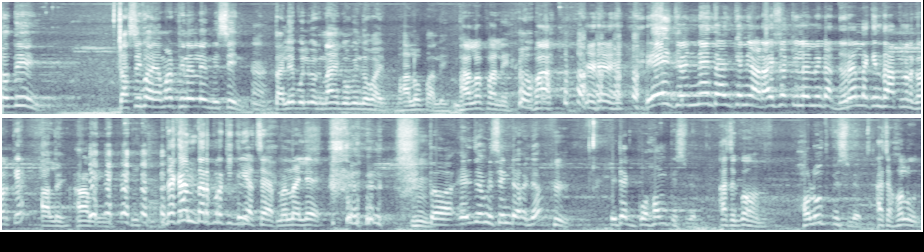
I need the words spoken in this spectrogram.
যদি চাষি ভাই আমার ঠিনালে মেশিন। তাইলে বলবে নাই গোবিন্দ ভাই ভালো পালি। ভালো পালে। বাহ। এই জন্যই তো আমি আড়াইশো কিলোমিটার ধরে এলাম কিন্তু আপনার ঘরকে আলি আলি দেখান তারপর কি কি আছে আপনার নাইলে। তো এই যে মেশিনটা হইল এটা গহম পিসবে আচ্ছা গহম। হলুদ পিসবে আচ্ছা হলুদ।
